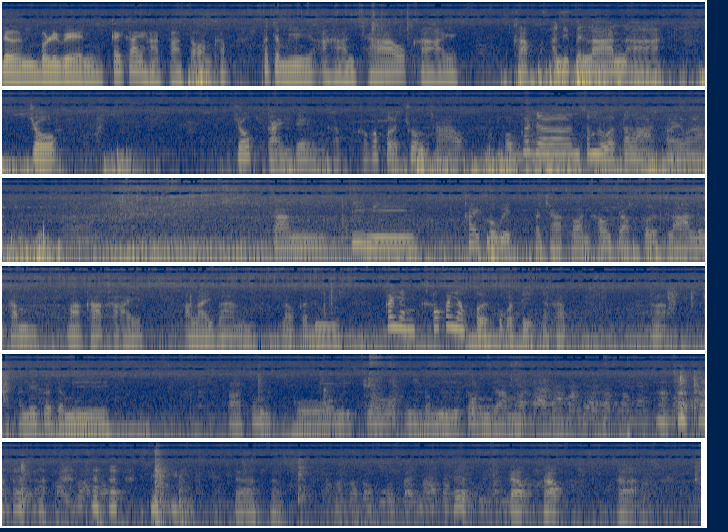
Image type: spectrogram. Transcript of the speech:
เดินบริเวณใกล้ๆหาดป่าตองครับ ก็จะมีอาหารเช้าขายครับ อันนี้เป็นร้านอ่าโจ๊กโจ๊กไก่เด้งครับเขาก็เปิดช่วงเช้า ผมก็เดินสำรวจตลาดไปว่าอ่าการที่มี ไข้โควิด ประชากรเขาจะเปิดร้านหรือทำมาค้าขายอะไรบ้าง เราก็ดู ก็ยังเขาก็ยังเปิดปกตินะครับอะอันนี้ก็จะมีปลาต้มโกมีโจ๊กมีบะหมี่ต้มยำครับครับมันก็ต้องหัวใสมากครับครับครับ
